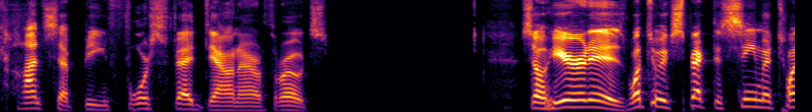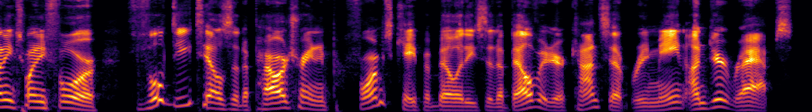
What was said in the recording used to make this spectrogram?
concept being force fed down our throats. So here it is. What to expect at SEMA 2024. The full details of the powertrain and performance capabilities of the Belvedere concept remain under wraps.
